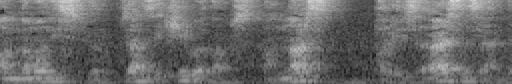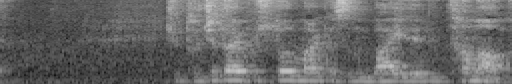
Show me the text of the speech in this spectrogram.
Anlamanı istiyorum. Sen zeki bir adamsın. Anlarsın. Parayı seversin sen de. Şimdi Tuğçe Tayfur Store markasının bayilerinin tamamı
